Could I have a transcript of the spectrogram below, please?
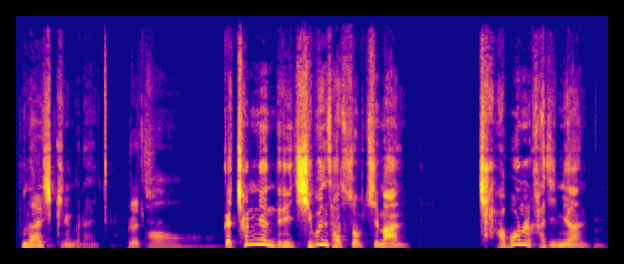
분할시키는 거라니까. 그렇지. 어. 그러니까 청년들이 집은 살 수 없지만 자본을 가지면 음.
